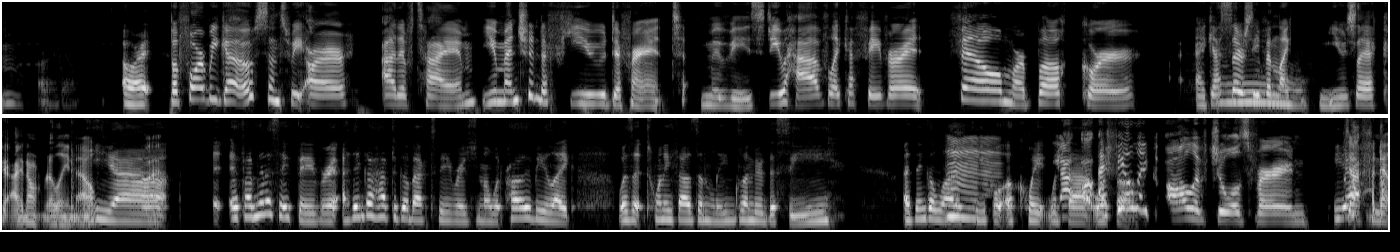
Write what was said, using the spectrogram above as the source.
Mm. There we go. All right. Before we go, since we are out of time, you mentioned a few different movies. Do you have like a favorite film or book or I guess there's even like Mm. music. I don't really know. Yeah. If I'm gonna say favorite, I think I'll have to go back to the original. Would probably be like, was it Twenty Thousand Leagues Under the Sea? I think a lot Hmm. of people equate with yeah, that. I feel like all of Jules Verne yeah. definitely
